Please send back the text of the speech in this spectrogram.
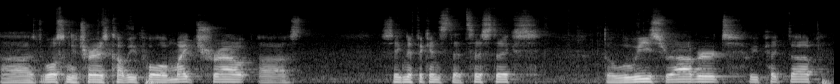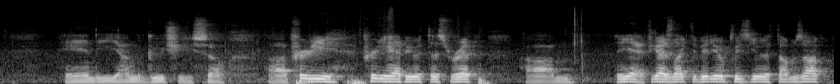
Uh, Willson Contreras Cubby pull. Mike Trout uh, significant statistics. The Luis Robert we picked up, and the Yamaguchi. So uh, pretty pretty happy with this rip. Um, yeah, if you guys like the video, please give it a thumbs up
